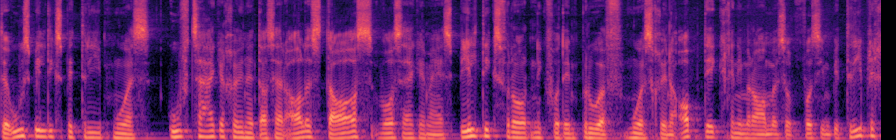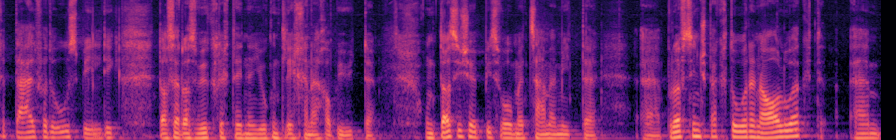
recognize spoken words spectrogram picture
der Ausbildungsbetrieb muss aufzeigen können, dass er alles das, was er gemäß Bildungsverordnung von dem Beruf muss können abdecken im Rahmen so von seinem betrieblichen Teil von der Ausbildung, dass er das wirklich den Jugendlichen auch bieten kann. Und das ist etwas, wo man zusammen mit den äh, Berufsinspektoren anschaut. Ähm,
